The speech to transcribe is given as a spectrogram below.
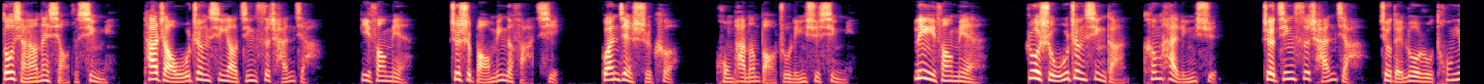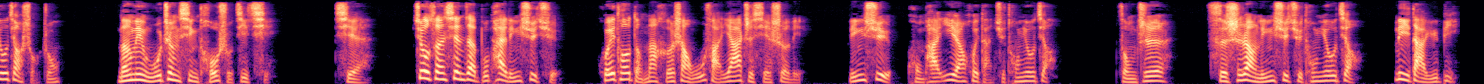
都想要那小子性命。他找吴正信要金丝缠甲，一方面这是保命的法器，关键时刻恐怕能保住林旭性命；另一方面，若是吴正信敢坑害林旭，这金丝缠甲就得落入通幽教手中，能令吴正信投鼠忌器。且就算现在不派林旭去，回头等那和尚无法压制邪舍力，林旭恐怕依然会赶去通幽教。总之，此时让林旭去通幽教，利大于弊。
